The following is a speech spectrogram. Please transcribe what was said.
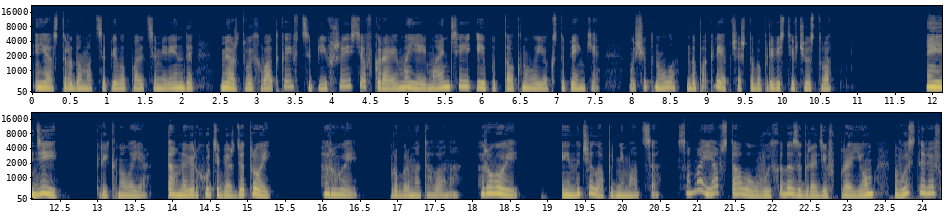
Я с трудом отцепила пальцы Меринды, мертвой хваткой вцепившаяся в край моей мантии и подтолкнула ее к ступеньке. Ущипнула, да покрепче, чтобы привести в чувство. «Иди!» — крикнула я. «Там наверху тебя ждет Рой». «Рой!» — пробормотала она. «Рой!» И начала подниматься. Сама я встала у выхода, заградив проем, выставив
